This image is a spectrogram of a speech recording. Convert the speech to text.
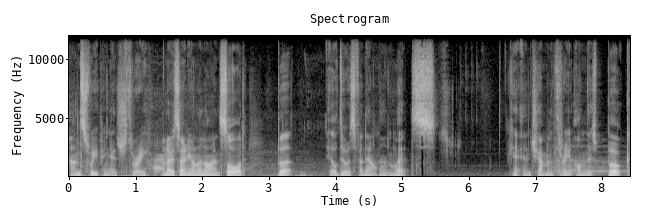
And Sweeping Edge 3. I know it's only on an iron sword, but it'll do us for now. And let's get enchantment 3 on this book.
